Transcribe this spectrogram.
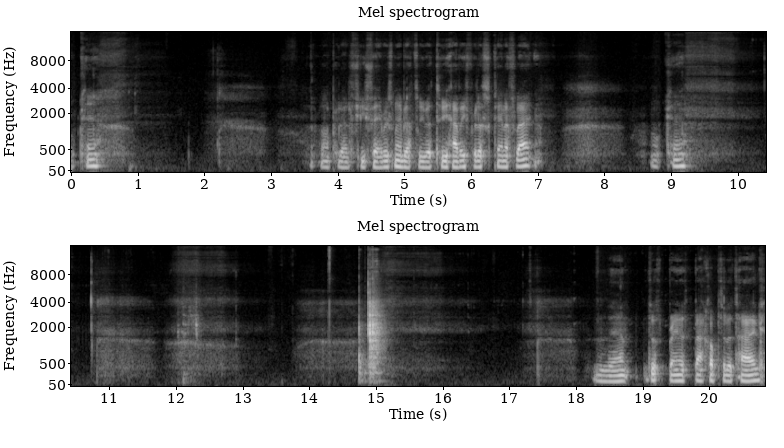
Okay. I'm going to put out a few fibres, maybe that's a bit too heavy for this kind of fly. Okay. And then just bring it back up to the tag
